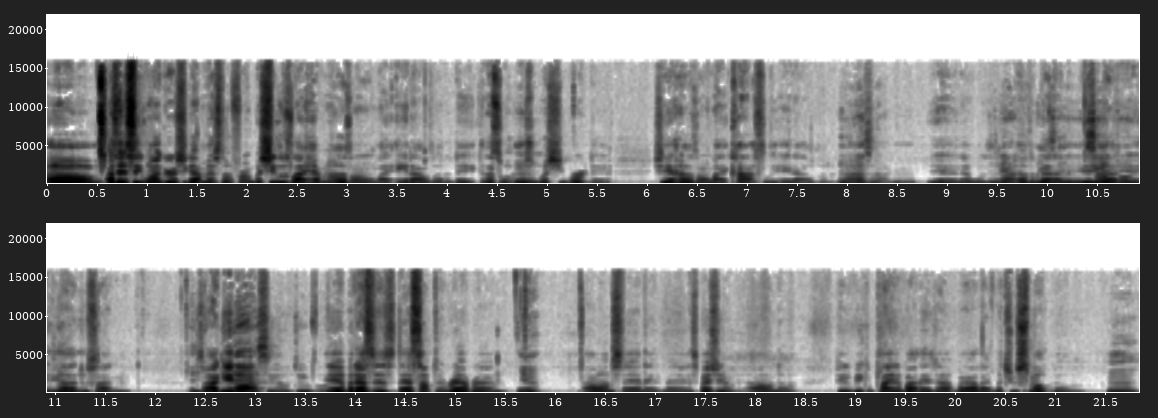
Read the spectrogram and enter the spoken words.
Um, I did see one girl. She got messed up from, but she was like having hers on like eight hours of the day because that's what that's Mm. what she worked at. She had hers on like constantly eight hours of the day. no, that's not good. Yeah, that was You that was a bad idea. Yeah, you got yeah, you gotta do something. Yeah, So I get- die CO two. For Yeah, but that's just that's something real, bro. yeah. I don't understand that, man. Especially I don't know. People be complaining about that junk, but I like, but you smoke though. Mm.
